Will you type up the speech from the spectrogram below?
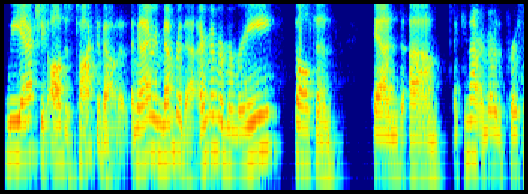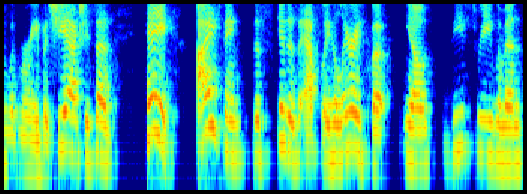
we actually all just talked about it. I mean, I remember that. I remember Marie Dalton. And um, I cannot remember the person with Marie, but she actually said, Hey, I think this skit is absolutely hilarious, but you know, these three women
